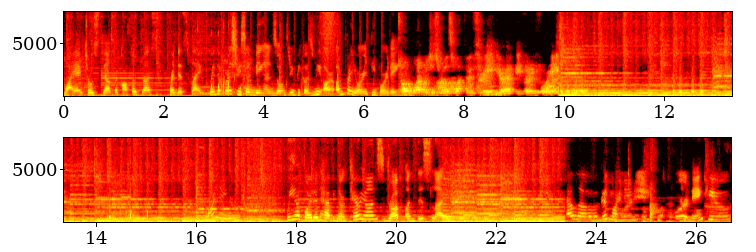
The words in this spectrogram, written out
why I chose Delta Comfort Plus for this flight. With the first reason being on Zone 3 because we are on priority boarding. Zone 1, which is rows 1 through 3, you're at gate 34A. Morning! we avoided having our carry-ons drop on this slide. Hello, good morning. Thank you.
